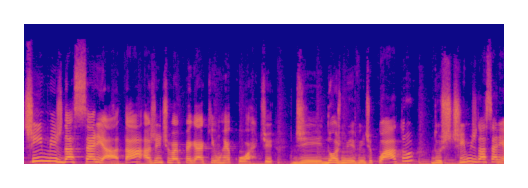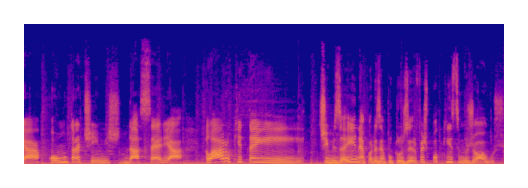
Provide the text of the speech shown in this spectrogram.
times da Série A, tá? A gente vai pegar aqui um recorte de 2024 dos times da Série A contra times da Série A. Claro que tem times aí, né? Por exemplo, o Cruzeiro fez pouquíssimos jogos,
